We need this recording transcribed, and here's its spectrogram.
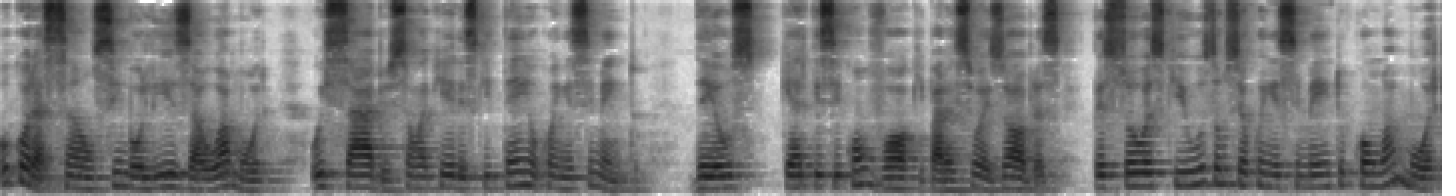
O coração simboliza o amor. Os sábios são aqueles que têm o conhecimento. Deus quer que se convoque para as suas obras pessoas que usam seu conhecimento com amor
